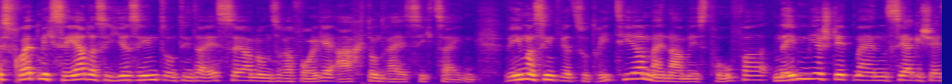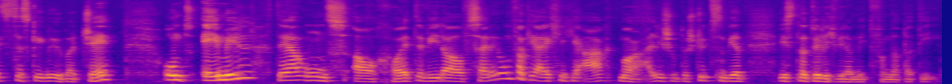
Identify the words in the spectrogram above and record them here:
Es freut mich sehr, dass Sie hier sind und Interesse an unserer Folge 38 zeigen. Wie immer sind wir zu dritt hier. Mein Name ist Hofer. Neben mir steht mein sehr geschätztes Gegenüber Jay und Emil, der uns auch heute wieder auf seine unvergleichliche Art moralisch unterstützen wird, ist natürlich wieder mit von der Partie.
